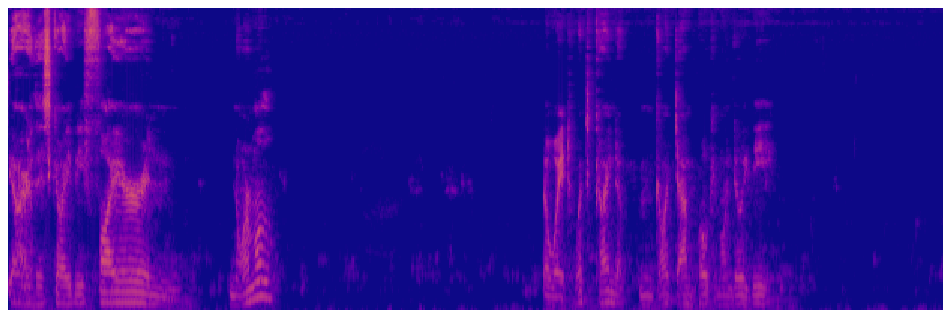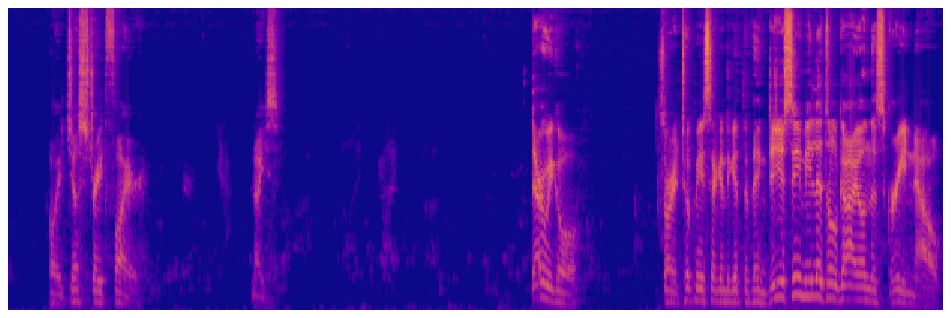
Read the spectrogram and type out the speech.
Yar, this guy be fire and normal? No, wait, what kind of mm, goddamn Pokemon do he be? Oh, he's just straight fire. Nice. There we go. Sorry, it took me a second to get the thing. Did you see me little guy on the screen now?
